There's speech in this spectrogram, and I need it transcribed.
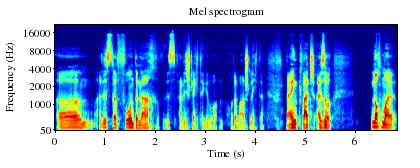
Ähm, alles davor und danach ist alles schlechter geworden oder war schlechter. Nein, Quatsch. Also nochmal,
